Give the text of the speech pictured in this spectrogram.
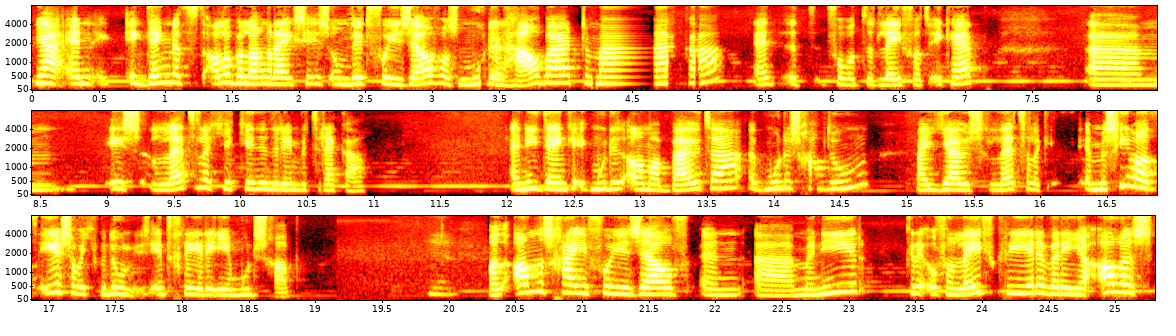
Ja, en ik, ik denk dat het allerbelangrijkste is om dit voor jezelf als moeder haalbaar te maken. En het, bijvoorbeeld het leven wat ik heb, um, is letterlijk je kinderen erin betrekken. En niet denken, ik moet dit allemaal buiten het moederschap doen. Maar juist letterlijk, en misschien wel het eerste wat je moet doen, is integreren in je moederschap. Ja. Want anders ga je voor jezelf een uh, manier of een leven creëren waarin je alles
